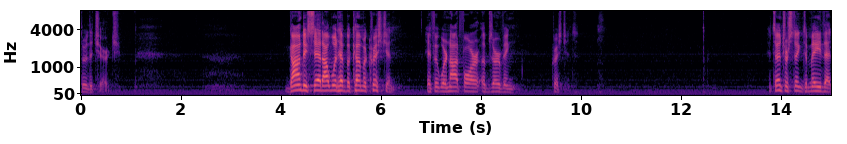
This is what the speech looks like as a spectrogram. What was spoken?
through the church. Gandhi said, I would have become a Christian if it were not for observing Christians. It's interesting to me that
